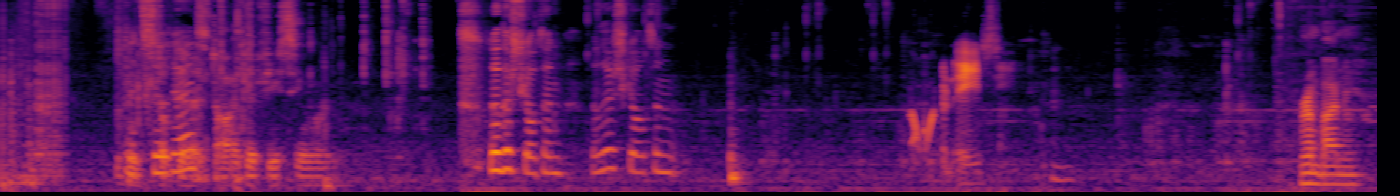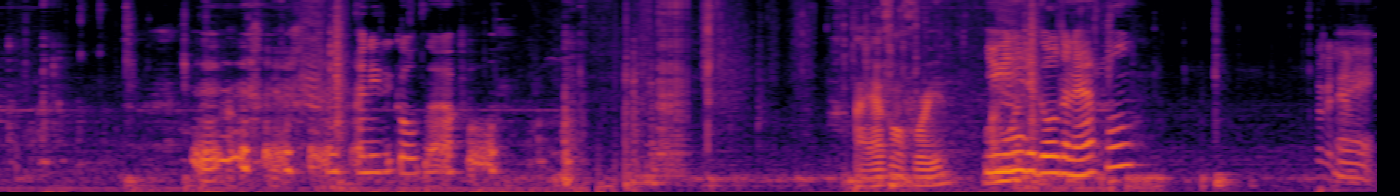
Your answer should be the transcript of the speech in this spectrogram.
You Let's still go, get guys. a dog if you see one. Another skeleton. Another skeleton. At 80. Run by me. I need a golden apple. I have one for you. You need a golden apple? Look. Alright.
